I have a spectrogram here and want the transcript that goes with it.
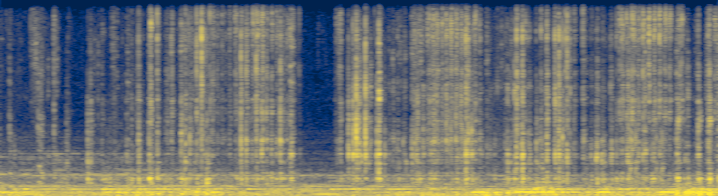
Thank you.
